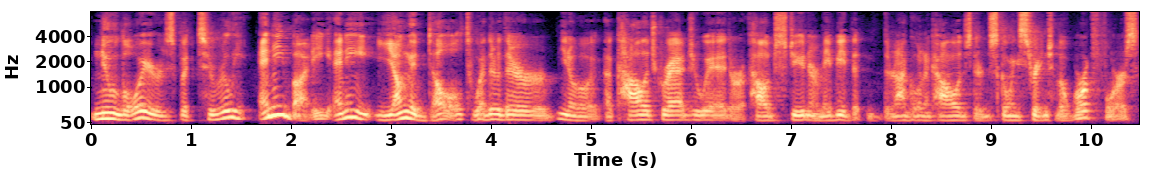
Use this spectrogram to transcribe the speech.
new lawyers, but to really anybody, any young adult, whether they're you know a college graduate or a college student, or maybe they're not going to college, they're just going straight into the workforce.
